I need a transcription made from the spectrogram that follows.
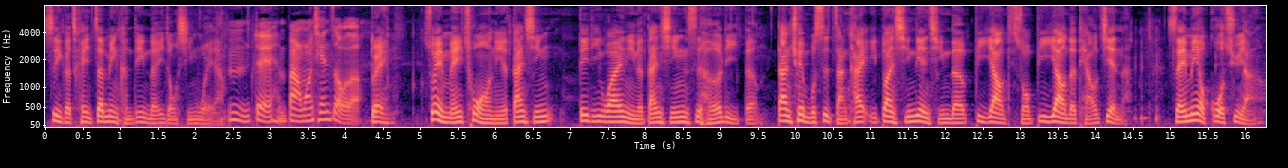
是一个可以正面肯定的一种行为啊。嗯，对，很棒，往前走了。对。所以没错，你的担心，DDY，你的担心是合理的，但却不是展开一段新恋情的必要所必要的条件呐、谁没有过去啊？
